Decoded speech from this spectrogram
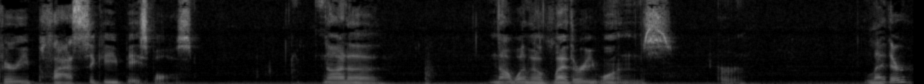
very plasticky baseballs. Not a not one of the leathery ones or leather?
